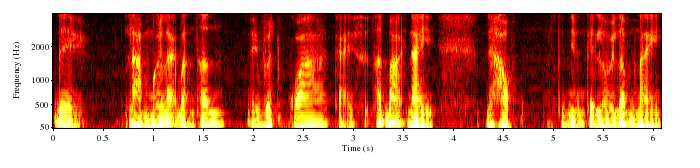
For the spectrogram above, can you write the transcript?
để làm mới lại bản thân, để vượt qua cái sự thất bại này, để học từ những cái lỗi lầm này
